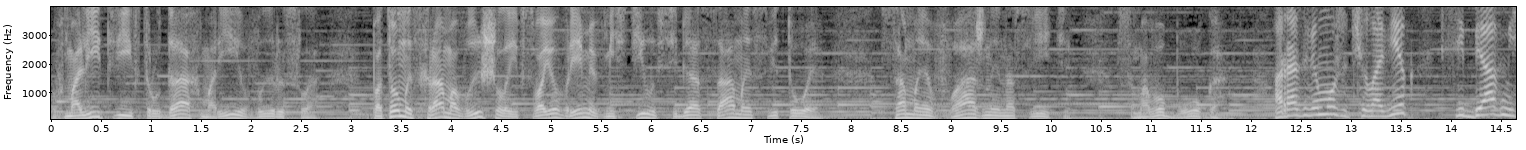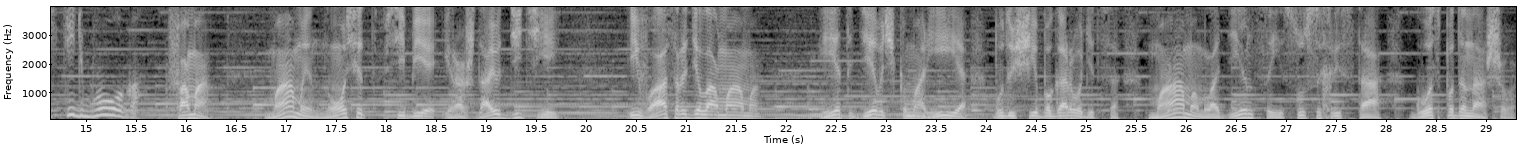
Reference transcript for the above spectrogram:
в молитве и в трудах Мария выросла. Потом из храма вышла и в свое время вместила в себя самое святое Самое важное на свете – самого Бога. А разве может человек в себя вместить Бога? Фома, мамы носят в себе и рождают детей. И вас родила мама И эта девочка Мария, будущая Богородица Мама младенца Иисуса Христа, Господа нашего.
